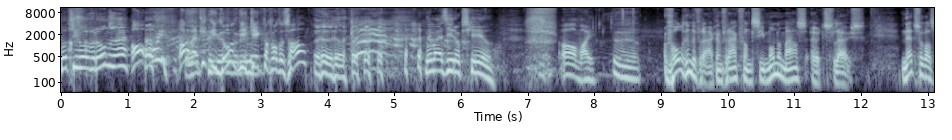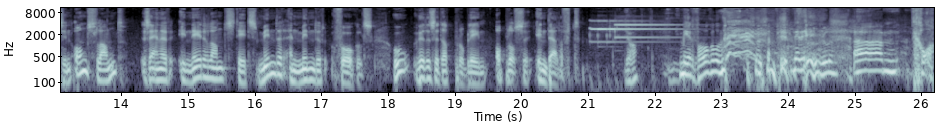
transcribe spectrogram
Wat ging over ons, hè? Oh, oei, oh, dat ben ik niet door. Die keek toch naar de zaal? Nee, maar hij is hier ook scheel. Oh, my. Volgende vraag. Een vraag van Simone Maas uit Sluis. Net zoals in ons land zijn er in Nederland steeds minder en minder vogels. Hoe willen ze dat probleem oplossen in Delft? Ja. Meer vogelen. nee, nee. Ehm, goh.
